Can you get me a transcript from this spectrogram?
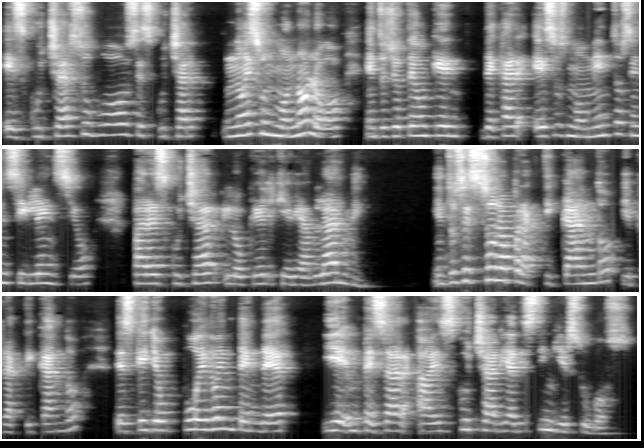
escuchar su voz, escuchar, no es un monólogo, entonces yo tengo que dejar esos momentos en silencio para escuchar lo que Él quiere hablarme. Y entonces, solo practicando y practicando es que yo puedo entender y empezar a escuchar y a distinguir su voz.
